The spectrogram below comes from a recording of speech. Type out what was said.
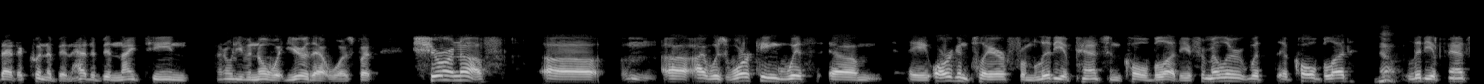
that it couldn't have been. Had to have been 19. I don't even know what year that was. But sure enough, uh, mm, uh, I was working with um, a organ player from Lydia Pence and Cold Blood. Are you familiar with uh, Cold Blood? No. Lydia Pence.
